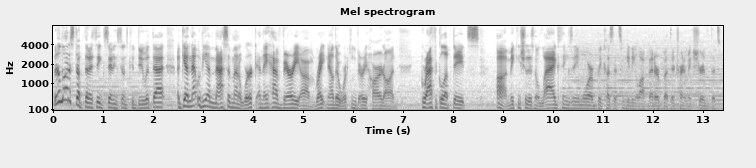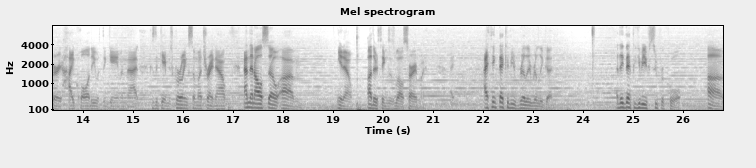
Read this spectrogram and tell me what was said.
There's a lot of stuff that I think Standing Stones could do with that. Again, that would be a massive amount of work, and they have very um, right now they're working very hard on graphical updates. Uh, making sure there's no lag things anymore because that's getting a lot better but they're trying to make sure that that's very high quality with the game and that because the game is growing so much right now and then also um, you know other things as well sorry my I think that could be really, really good. I think that could be super cool. Um,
